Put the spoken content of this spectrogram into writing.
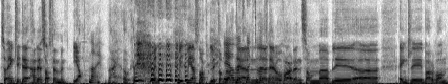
så egentlig, det, har dere sett filmen? ja. Nei. Nei, okay. Men vi, vi har snakket litt om det. Ja, det, er en, om det er noe verden som uh, blir uh, egentlig bare vann.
